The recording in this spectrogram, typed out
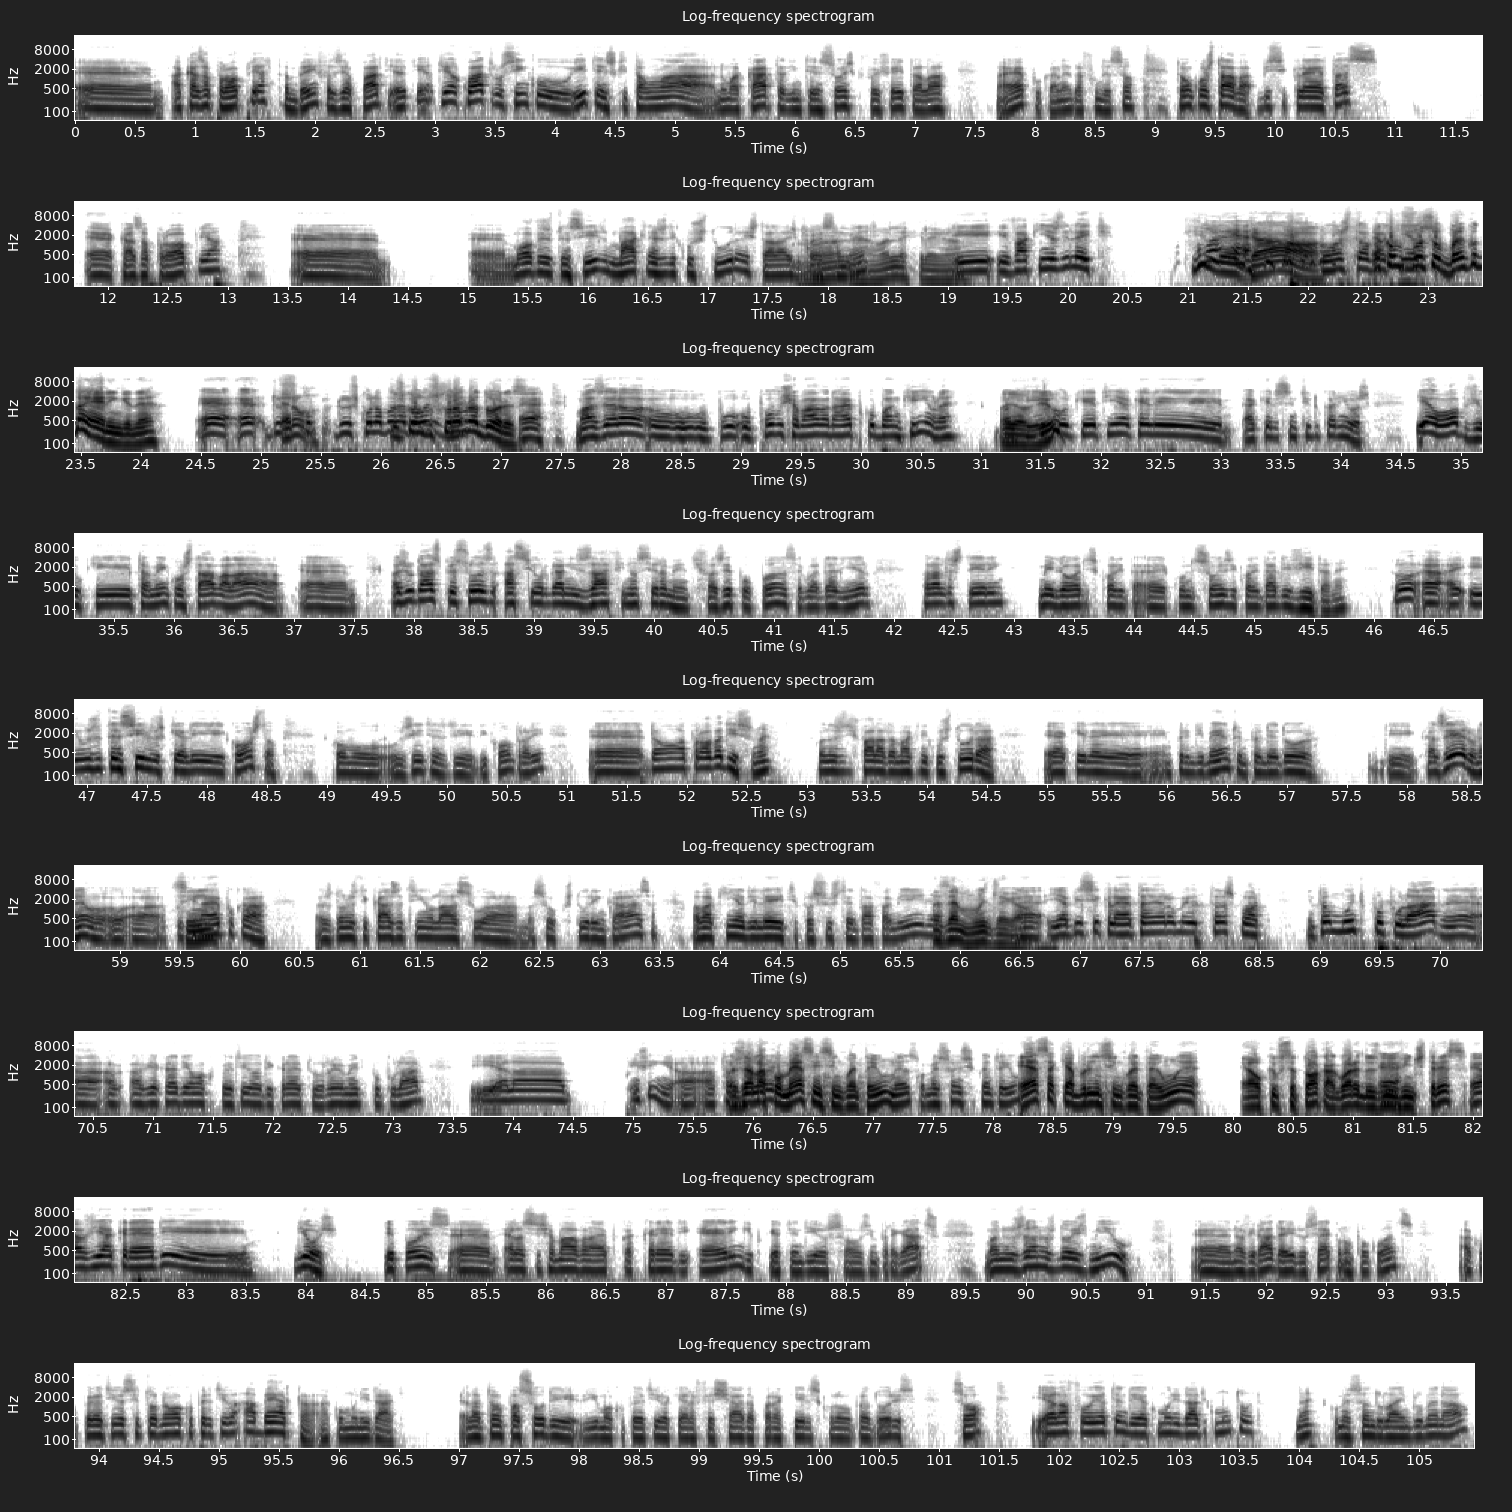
eh, a casa própria também fazia parte. Eu tinha, tinha quatro ou cinco itens que estão lá numa carta de intenções que foi feita lá na época né, da fundação. Então constava bicicletas, eh, casa própria, eh, eh, móveis e utensílios, máquinas de costura, instalar expressamente, Olha, olha que legal. e, e vaquinhas de leite. Que Olha. legal. Consta É como vaquinhas- fosse o banco da Ering, né? É, é dos, Era um- co- dos Dos, colaboradores. co- dos né? colaboradores. É, mas era o, o, o po- o povo chamava na época o banquinho, né? Banquinho porque tinha aquele, aquele sentido carinhoso. E é óbvio que também constava lá é, ajudar as pessoas a se organizar financeiramente, fazer poupança, guardar dinheiro, para elas terem melhores eh, condições de qualidade de vida, né? Então, eh, e os utensílios que ali constam, como os itens de, de compra ali, eh, dão a prova disso, né? Quando a gente fala da máquina de costura, é aquele empreendimento, empreendedor de caseiro, né? A- porque Sim. na época as donas de casa tinham lá a sua, a sua costura em casa, a vaquinha de leite para sustentar a família. Mas é muito legal. É, e a bicicleta era o meio de transporte. Então, muito popular, né? A, a, a Via Cred é uma cooperativa de crédito realmente popular e ela, enfim... A, a Mas ela começa em 51 mesmo? Começou em 51. Essa que abriu em 51 é, é o que você toca agora em 2023? É, é a Via Cred de hoje. Depois, é, ela se chamava na época Cred Ering, porque atendia só os empregados, mas nos anos 2000, é, na virada aí do século, um pouco antes, a cooperativa se tornou uma cooperativa aberta à comunidade. Ela então passou de, de, uma cooperativa que era fechada para aqueles colaboradores só, e ela foi atender a comunidade como um todo, né? Começando lá em Blumenau,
